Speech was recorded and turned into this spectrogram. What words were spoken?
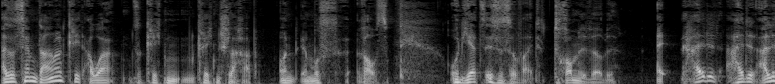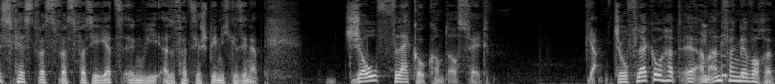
Also Sam Darnold kriegt, aua, so kriegt einen, kriegt einen Schlag ab. Und er muss raus. Und jetzt ist es soweit. Trommelwirbel. Äh, Haltet, haltet alles fest, was, was, was ihr jetzt irgendwie, also falls ihr das Spiel nicht gesehen habt. Joe Flacco kommt aufs Feld. Ja, Joe Flacco hat äh, am Anfang der Woche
